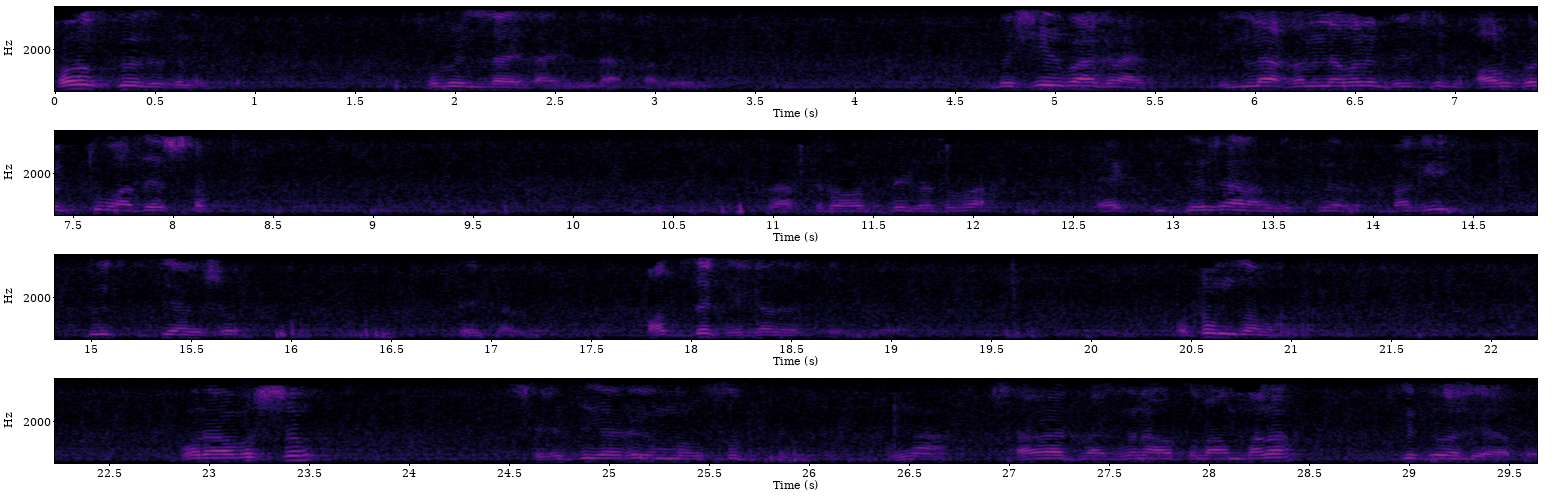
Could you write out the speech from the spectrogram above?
ফরজ করে ইল্লা বেশিরভাগ রাত ইল্লা কালিলা মানে বেশি অল্প একটু আদেশ সব। রাত্রের অর্ধেক অথবা এক তৃতীয়াংশ আরাম করতে বাকি দুই তৃতীয়াংশ এই কাজে। অর্ধেক করতে হবে প্রথম জমানা। পরে অবশ্য শেষের দিকে এটাকে মনসুখ না, সারা রাত লাগবে না, অত লম্বা না হলে হবে।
